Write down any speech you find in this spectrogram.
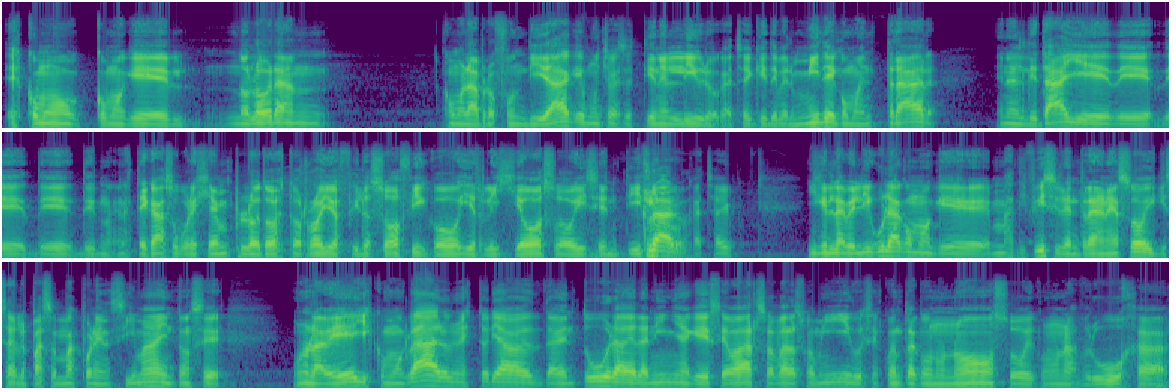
es como, como que no logran como la profundidad que muchas veces tiene el libro, ¿cachai? Que te permite como entrar en el detalle de, de- de- de, en este caso, por ejemplo, todos estos rollos filosóficos y religiosos y científicos, Claro. ¿cachai? Y que en la película como que es más difícil entrar en eso y quizás les pasan más por encima, entonces uno la ve y es como, claro, una historia de aventura de la niña que se va a salvar a su amigo y se encuentra con un oso y con unas brujas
